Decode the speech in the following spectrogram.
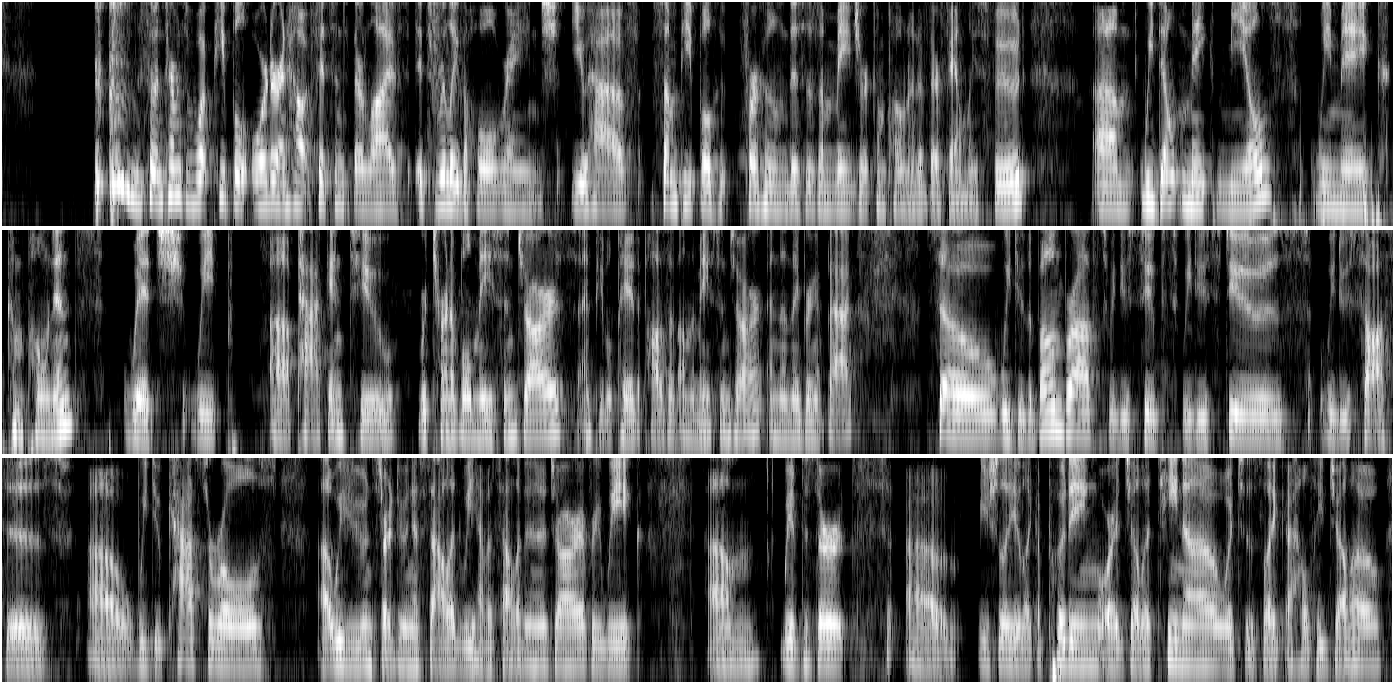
so in terms of what people order and how it fits into their lives, it's really the whole range. You have some people who, for whom this is a major component of their family's food. Um, we don't make meals. We make components, which we uh, pack into returnable mason jars, and people pay a deposit on the mason jar, and then they bring it back. So we do the bone broths, we do soups, we do stews, we do sauces, uh, we do casseroles. Uh, we've even started doing a salad. We have a salad in a jar every week. Um, we have desserts, uh, usually like a pudding or a gelatina, which is like a healthy jello.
